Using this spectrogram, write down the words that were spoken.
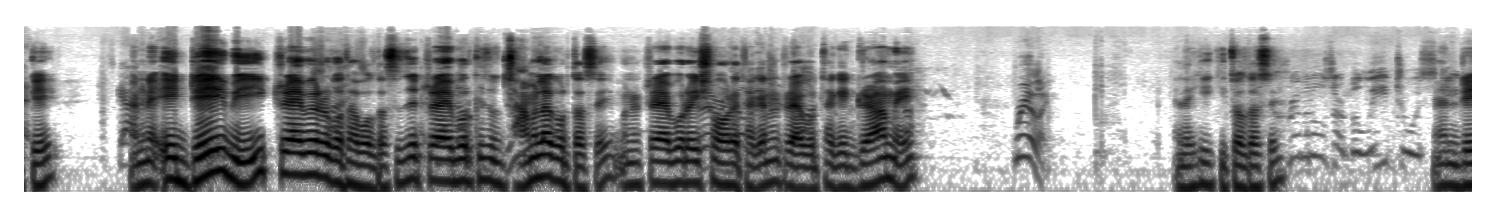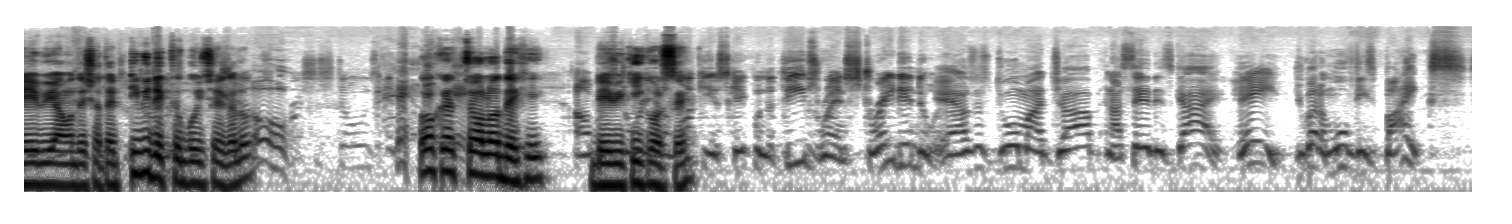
ওকে মানে এই ডেভি ট্রাইভারের কথা বলতেছে যে ট্রাইভার কিছু ঝামেলা করতেছে মানে ট্রাইভার এই শহরে থাকে না ট্রাইভার থাকে গ্রামে? দেখি কি চলতেছে। ডেভি আমাদের সাথে টিভি দেখতে বসে গেল। ওকে চলো দেখি ডেভি কি করছে। The thieves ran straight into it. Yeah, I was just doing my job, and I say to this guy, "Hey, you got to move these bikes."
